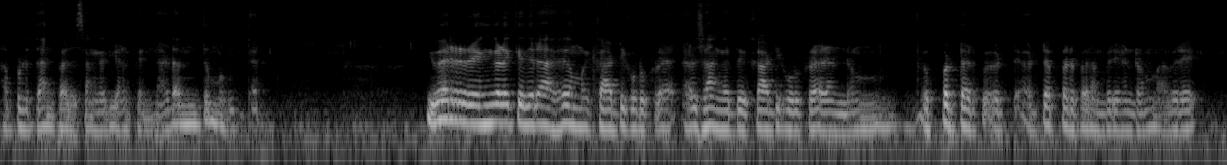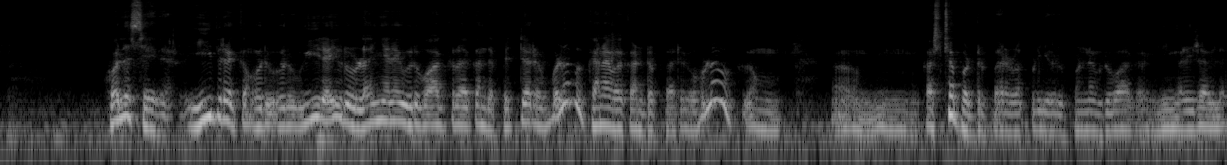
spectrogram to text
அப்படித்தான் பல சங்கதிகளுக்கு நடந்து முடிந்தன. இவர் எங்களுக்கு எதிராக காட்டி கொடுக்குறார் அரசாங்கத்துக்கு காட்டி கொடுக்குறார் என்றும் ஒப்பட்டர் எட்டப்பர் பரம்பரை என்றும் அவரை கொலை செய்தார். ஈவிரக்கம் ஒரு ஒரு உயிரை ஒரு இளைஞனை உருவாக்குறதுக்கு அந்த பெற்றார் எவ்வளவு கனவை கண்டிருப்பார் எவ்வளவு உம், கஷ்டப்பட்டிருப்பார்கள் அப்படி ஒரு பெண்ணை உருவாக்குற நீங்கள் இரவில்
